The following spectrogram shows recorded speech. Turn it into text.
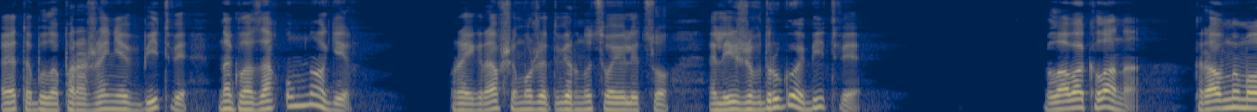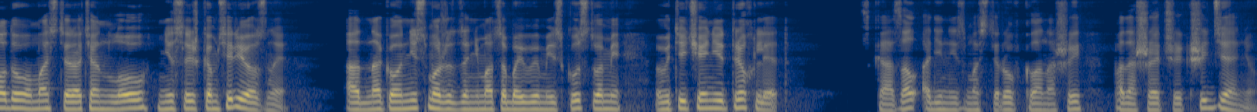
Это было поражение в битве на глазах у многих. Проигравший может вернуть свое лицо – лишь в другой битве. Глава клана. Травмы молодого мастера Тян Лоу не слишком серьезны, однако он не сможет заниматься боевыми искусствами в течение трех лет, сказал один из мастеров клана Ши, подошедший к Шидзяню.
